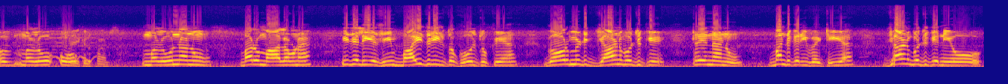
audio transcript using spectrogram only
ਮਤਲਬ ਉਹ ਮਤਲਬ ਉਹਨਾਂ ਨੂੰ ਬਾਹਰੋਂ ਮਾਲ ਆਉਣਾ। ਇਹਦੇ ਲਈ ਅਸੀਂ 22 ਤਰੀਕ ਤੋਂ ਖੋਲ ਚੁੱਕੇ ਹਾਂ ਗਵਰਨਮੈਂਟ ਜਾਣਬੁੱਝ ਕੇ ਟ੍ਰੇਨਾਂ ਨੂੰ ਬੰਦ ਕਰੀ ਬੈਠੀ ਹੈ ਜਾਣ ਬੁੱਝ ਕੇ ਨਹੀਂ ਉਹ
